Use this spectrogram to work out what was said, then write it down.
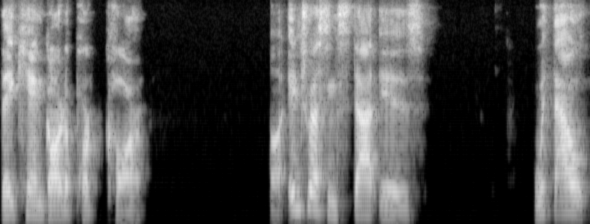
they can't guard a parked car. Uh, interesting stat is without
